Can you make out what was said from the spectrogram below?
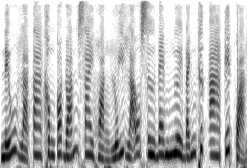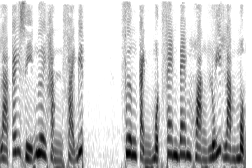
Nếu là ta không có đoán sai hoàng lũy lão sư đem ngươi đánh thức a, kết quả là cái gì ngươi hẳn phải biết. Phương cảnh một phen đem hoàng lũy làm mộng.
